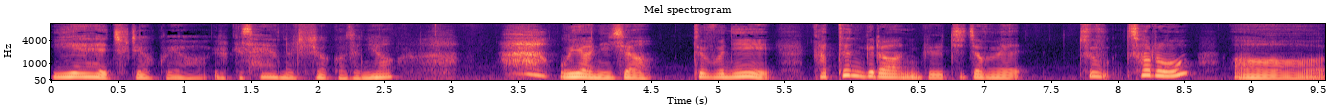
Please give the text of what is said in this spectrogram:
이해해 주려고요. 이렇게 사연을 주셨거든요. 우연이죠. 두 분이 같은 그런 그 지점에 두, 서로, 어,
